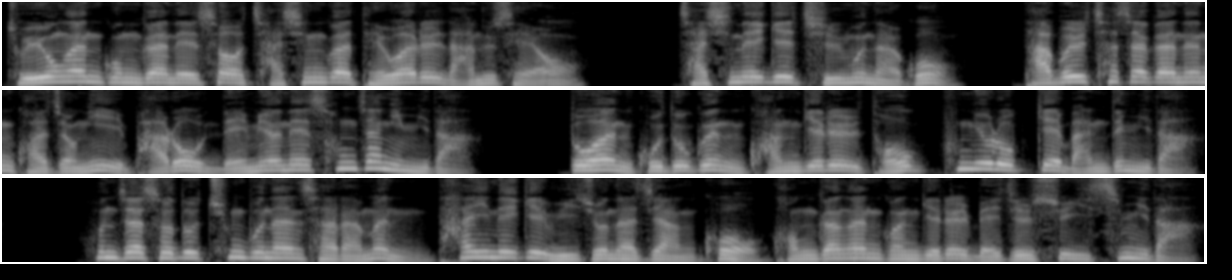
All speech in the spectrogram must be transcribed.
조용한 공간에서 자신과 대화를 나누세요. 자신에게 질문하고 답을 찾아가는 과정이 바로 내면의 성장입니다. 또한 고독은 관계를 더욱 풍요롭게 만듭니다. 혼자서도 충분한 사람은 타인에게 위존하지 않고 건강한 관계를 맺을 수 있습니다.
